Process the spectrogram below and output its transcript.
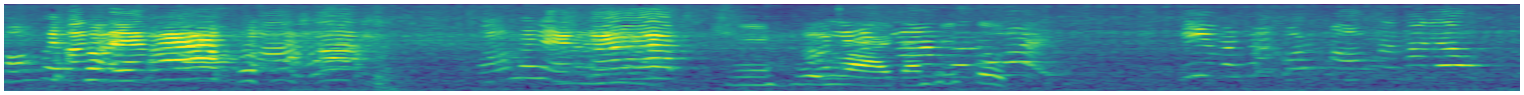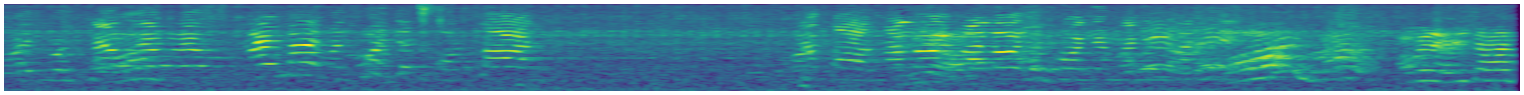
พร้อมไปทำแดงครับพร้อมไปไหนครับ นี่วุ่นวายกันที่สุด พี่มาช่วยขนของหน่อยมาเร็วเร็วเร็วเร็วไม่ไม่มันช่วยจะขนก่อนมาก่อนมาเลยมาเลยทุกคนยังมานี่มานี่เอาไปไหนพี่จัน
